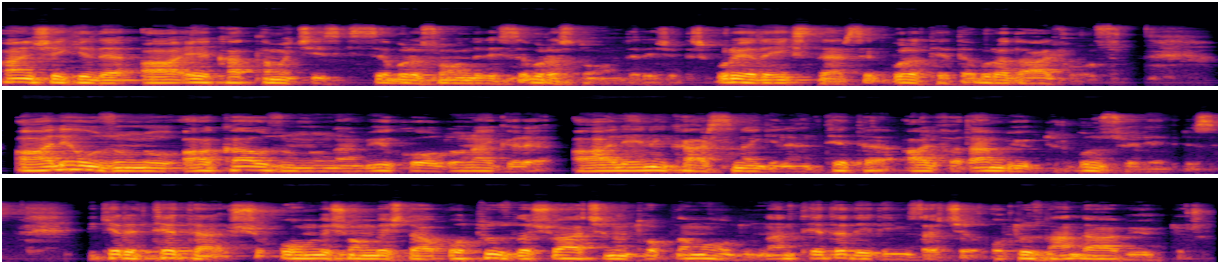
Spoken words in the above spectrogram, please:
Aynı şekilde AE katlama çizgisi burası 10 derece ise burası da 10 derecedir. Buraya da x dersek burada teta burada alfa olsun. AL uzunluğu AK uzunluğundan büyük olduğuna göre AL'nin karşısına gelen teta alfadan büyüktür. Bunu söyleyebiliriz. Bir kere teta şu 15-15 daha 30 da şu açının toplamı olduğundan teta dediğimiz açı 30'dan daha büyüktür.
